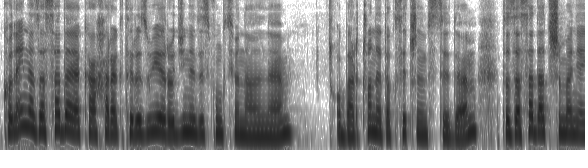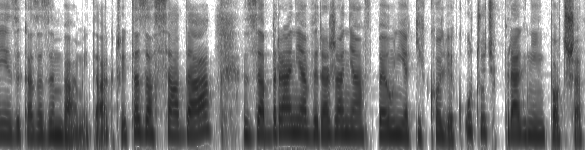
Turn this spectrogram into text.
Kolejna zasada, jaka charakteryzuje rodziny dysfunkcjonalne, obarczone toksycznym wstydem, to zasada trzymania języka za zębami, tak? Czyli ta zasada zabrania wyrażania w pełni jakichkolwiek uczuć, pragnień, potrzeb.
